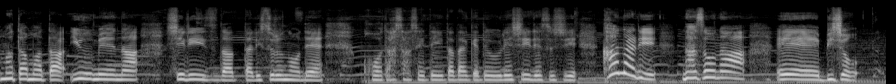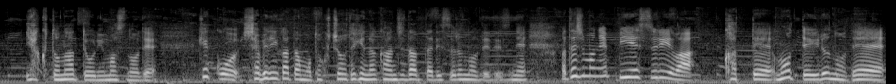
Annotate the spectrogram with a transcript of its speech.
またまた有名なシリーズだったりするのでこう出させていただけて嬉しいですしかなり謎な、えー、美女役となっておりますので結構喋り方も特徴的な感じだったりするのでですね私もね PS3 は買って持っているので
